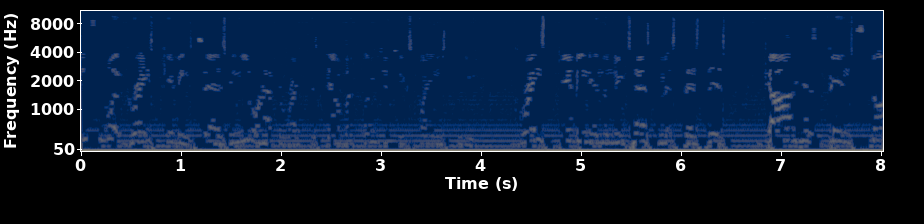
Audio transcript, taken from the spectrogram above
This is what grace giving says, and you don't have to write this down, but let me just explain this to you. Grace giving in the New Testament says this God has been so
